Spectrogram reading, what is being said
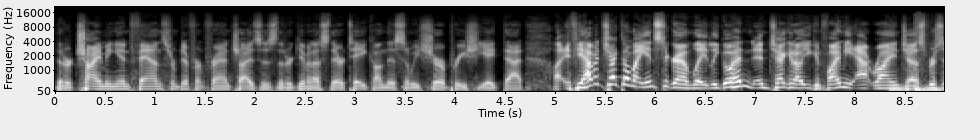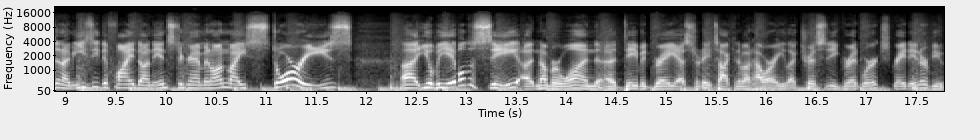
that are chiming in, fans from different franchises that are giving us their take on this, and we sure appreciate that. Uh, if you haven't checked out my Instagram lately, go ahead and, and check it out. You can find me at Ryan Jespersen. I'm easy to find on Instagram and on my stories. Uh, you'll be able to see uh, number one, uh, David Gray yesterday talking about how our electricity grid works. Great interview.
